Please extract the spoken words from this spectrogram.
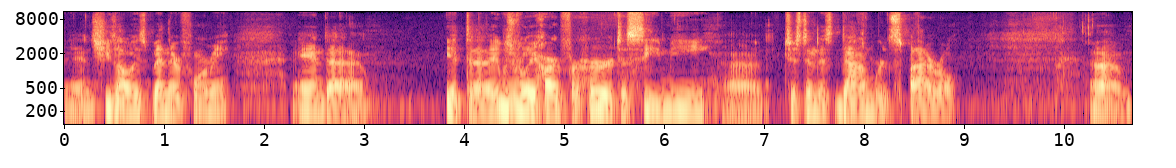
and she's always been there for me, and uh, it uh, it was really hard for her to see me uh, just in this downward spiral. Um,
